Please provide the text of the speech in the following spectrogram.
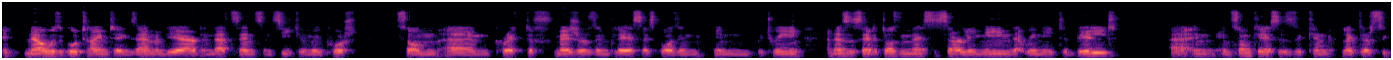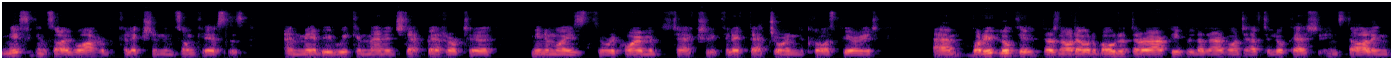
it now is a good time to examine the yard in that sense and see can we put some um, corrective measures in place, I suppose, in, in between. And as I said, it doesn't necessarily mean that we need to build. Uh, in, in some cases, it can, like there's significant soil water collection in some cases, and maybe we can manage that better to minimize the requirement to actually collect that during the close period. Um, but it, look, it, there's no doubt about it. There are people that are going to have to look at installing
